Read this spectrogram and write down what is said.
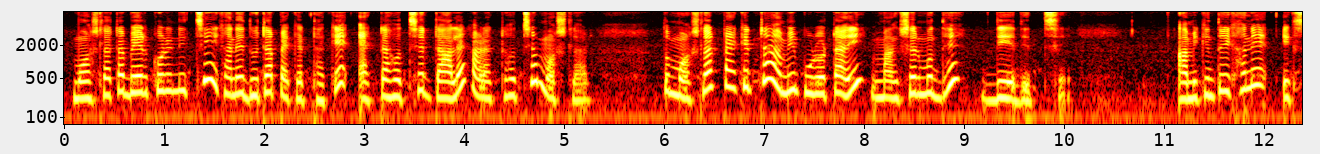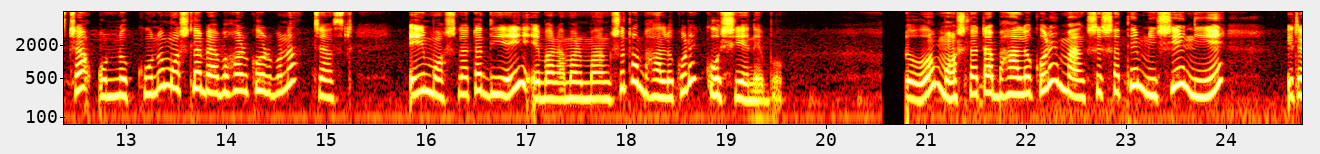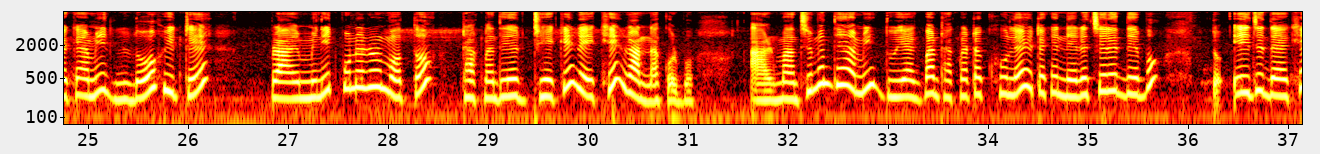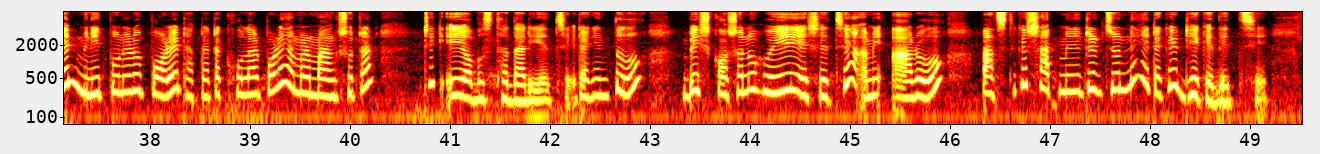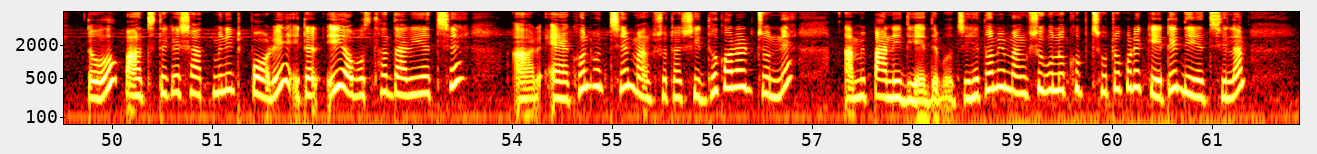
মশলাটা বের করে নিচ্ছি। এখানে দুটা প্যাকেট থাকে, একটা হচ্ছে ডালের আর একটা হচ্ছে মশলার। তো মশলার প্যাকেটটা আমি পুরোটাই মাংসের মধ্যে দিয়ে দিচ্ছি। আমি কিন্তু এখানে এক্সট্রা অন্য কোনো মশলা ব্যবহার করব না জাস্ট এই মশলাটা দিয়েই এবার আমার মাংসটা ভালো করে কষিয়ে নেব। তো মশলাটা ভালো করে মাংসের সাথে মিশিয়ে নিয়ে এটাকে আমি লো হিটে প্রায় মিনিট পনেরোর মতো ঢাকনা দিয়ে ঢেকে রেখে রান্না করব। আর মাঝে মধ্যে আমি দুই একবার ঢাকনাটা খুলে এটাকে নেড়ে চেড়ে দেবো। তো এই যে দেখেন, মিনিট পনেরো পরে ঢাকনাটা খোলার পরে আমার মাংসটার ঠিক এই অবস্থা দাঁড়িয়েছে। এটা কিন্তু বেশ কষানো হয়েই এসেছে। আমি আরও পাঁচ থেকে সাত মিনিটের জন্য এটাকে ঢেকে দিচ্ছি। তো পাঁচ থেকে সাত মিনিট পরে এটার এই অবস্থা দাঁড়িয়েছে। আর এখন হচ্ছে মাংসটা সিদ্ধ করার জন্যে আমি পানি দিয়ে দেব। যেহেতু আমি মাংসগুলো খুব ছোট করে কেটে দিয়েছিলাম,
